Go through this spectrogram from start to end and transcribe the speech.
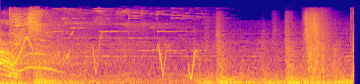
out.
